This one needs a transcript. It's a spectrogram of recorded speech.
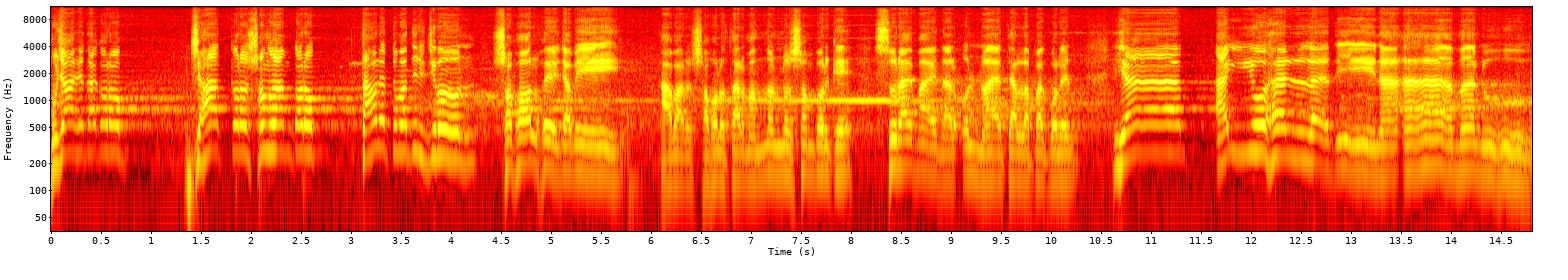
মুজাহেদা করো, জাহাদ করো, সংগ্রাম করো, তাহলে তোমাদের জীবন সফল হয়ে যাবে। আবার সফলতার মানদণ্ড সম্পর্কে সুরায় মায়েদার অন্য আয়াতে আল্লাপাক বলেন, ইয়া أيها الذين آمنوا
